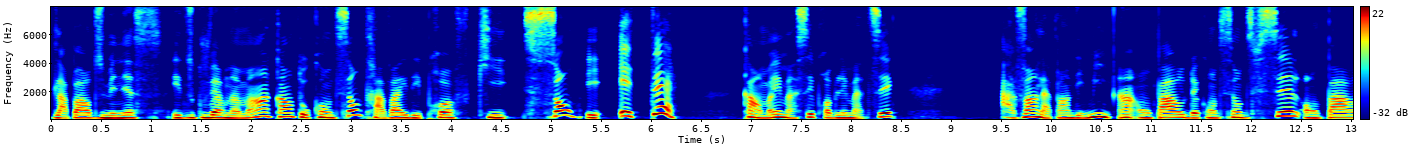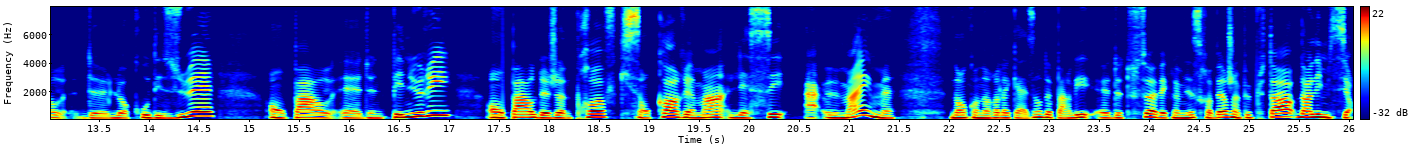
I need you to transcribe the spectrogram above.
de la part du ministre et du gouvernement quant aux conditions de travail des profs qui sont et étaient quand même assez problématiques avant la pandémie. Hein. On parle de conditions difficiles, on parle de locaux désuets, on parle euh, d'une pénurie, on parle de jeunes profs qui sont carrément laissés à eux-mêmes. Donc, on aura l'occasion de parler euh, de tout ça avec le ministre Roberge un peu plus tard dans l'émission.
